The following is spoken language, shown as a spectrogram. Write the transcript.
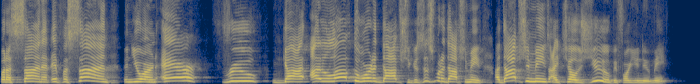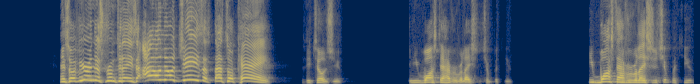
but a son. And if a son, then you are an heir through God. I love the word adoption because this is what adoption means. Adoption means I chose you before you knew me. And so if you're in this room today and say, I don't know Jesus, that's okay he chose you. And he wants to have a relationship with you. He wants to have a relationship with you.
